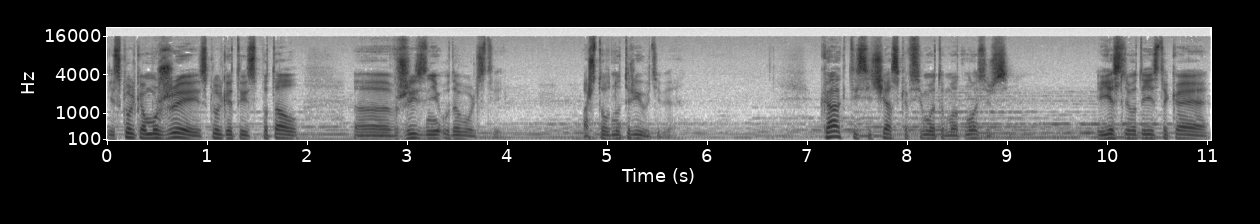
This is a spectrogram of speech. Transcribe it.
И сколько мужей, и сколько ты испытал э, в жизни удовольствий а что внутри у тебя. Как ты сейчас ко всему этому относишься? И если вот есть такая,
